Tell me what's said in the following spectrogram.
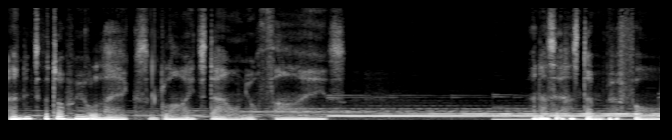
and into the top of your legs and glides down your thighs. And as it has done before,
